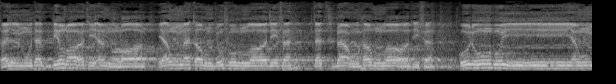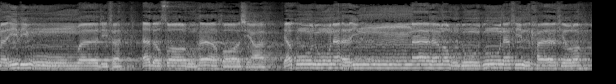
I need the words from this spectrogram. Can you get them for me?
فالمدبرات أمرا. يوم ترجف الرادفة تتبعها الرادفة. قلوب يومئذ واجفة أبصارها خاشعة. يقولون أئنا لمردودون في الحافرة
